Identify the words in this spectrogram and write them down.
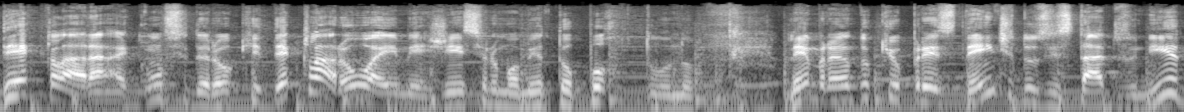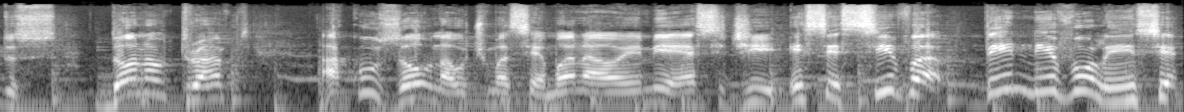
declarar, considerou que declarou a emergência no momento oportuno. Lembrando que o presidente dos Estados Unidos, Donald Trump, acusou na última semana a OMS de excessiva benevolência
